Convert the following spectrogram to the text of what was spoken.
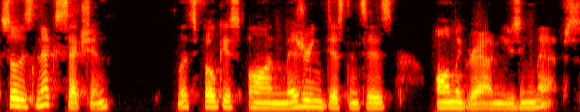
So this next section, let's focus on measuring distances on the ground using maps.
